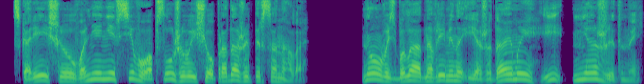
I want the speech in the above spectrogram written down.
— скорейшее увольнение всего обслуживающего продажи персонала. Новость была одновременно и ожидаемой, и неожиданной.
